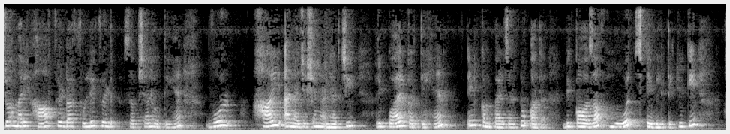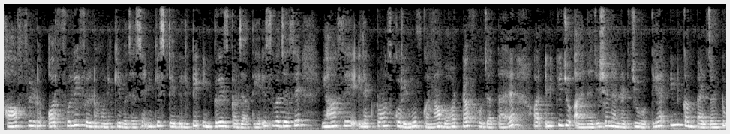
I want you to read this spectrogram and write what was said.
जो हमारी हाफ़ फ़ील्ड और फुल्ली फ़ील्ड सबशेल होती हैं, वो हाई आयनाइजेशन एनर्जी रिक्वायर करती हैं in comparison to other because of more stability क्योंकि हाफ़ फिल्ड और फुली फिल्ड होने की वजह से इनकी स्टेबिलिटी इंक्रीज कर जाती है। इस वजह से यहाँ से इलेक्ट्रॉन्स को रिमूव करना बहुत टफ हो जाता है और इनकी जो आयनाइजेशन एनर्जी होती है इन कंपैरिजन टू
